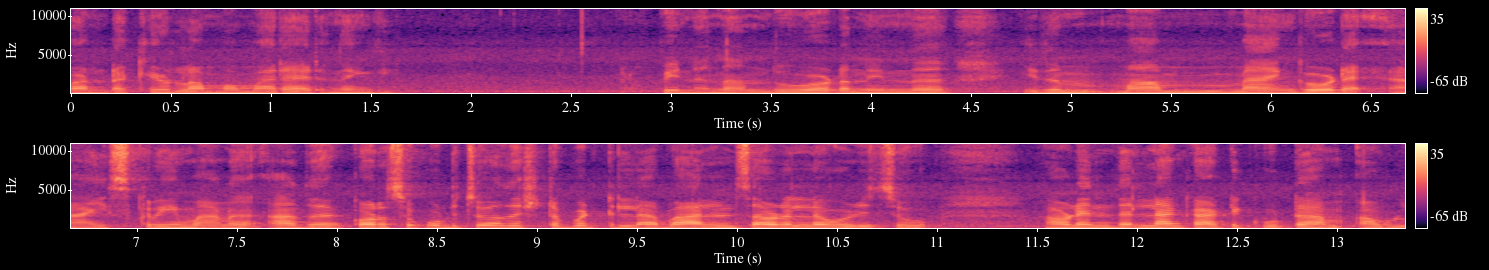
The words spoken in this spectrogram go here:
പണ്ടൊക്കെയുള്ള അമ്മമാരായിരുന്നെങ്കിൽ. പിന്നെ നന്ദു അവിടെ നിന്ന് ഇത് മാംഗോയുടെ ഐസ്ക്രീമാണ്. അത് കുറച്ച് കുടിച്ചു അത് ഇഷ്ടപ്പെട്ടില്ല. ബാലൻസ് അവിടെ എല്ലാം ഒഴിച്ചു. അവിടെ എന്തെല്ലാം കാട്ടിക്കൂട്ടാം? അവൾ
